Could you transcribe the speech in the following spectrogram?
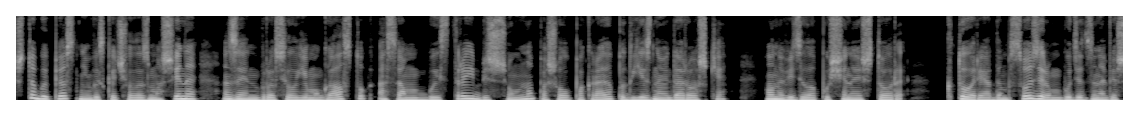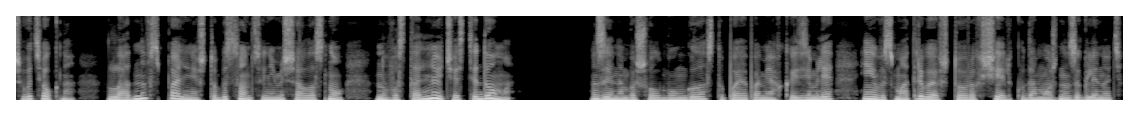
Чтобы пес не выскочил из машины, Зейн бросил ему галстук, а сам быстро и бесшумно пошел по краю подъездной дорожки. Он увидел опущенные шторы. Кто рядом с озером будет занавешивать окна? Ладно, в спальне, чтобы солнце не мешало сну, но в остальной части дома. Зейн обошел бунгало, ступая по мягкой земле и высматривая в шторах щель, куда можно заглянуть.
